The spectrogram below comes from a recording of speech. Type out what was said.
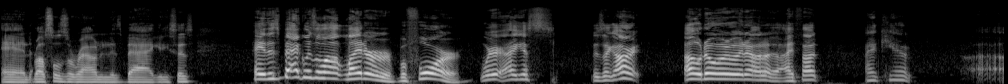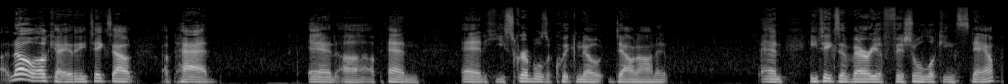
and rustles around in his bag and he says, hey, this bag was a lot lighter before. Where I guess he's like, all right. Oh, no, no, no, no. I thought I can't. Uh, no, okay. And he takes out a pad and uh, a pen and he scribbles a quick note down on it. And he takes a very official looking stamp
